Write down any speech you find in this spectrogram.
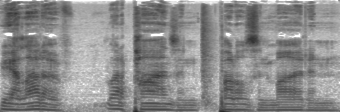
yeah, a lot of a lot of ponds and puddles and mud and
